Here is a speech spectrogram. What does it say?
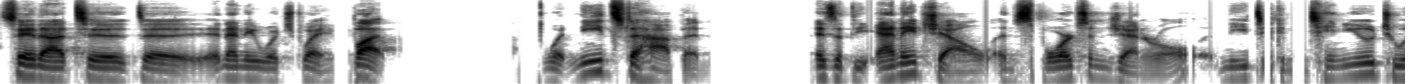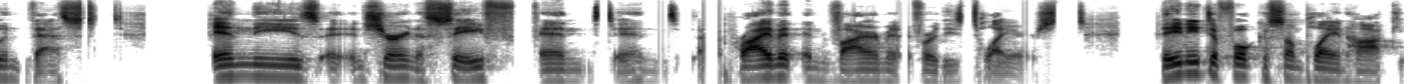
say that to, to in any which way. But what needs to happen is that the NHL and sports in general need to continue to invest in these uh, ensuring a safe and and private environment for these players. They need to focus on playing hockey.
